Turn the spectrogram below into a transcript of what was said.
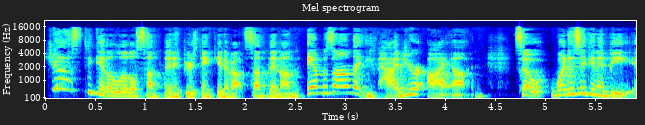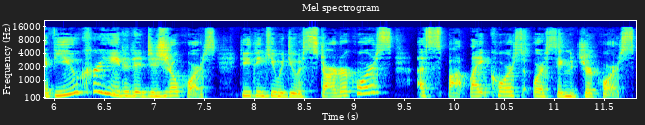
just to get a little something if you're thinking about something on Amazon that you've had your eye on. So what is it going to be? If you created a digital course, do you think you would do a starter course, a spotlight course, or a signature course?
